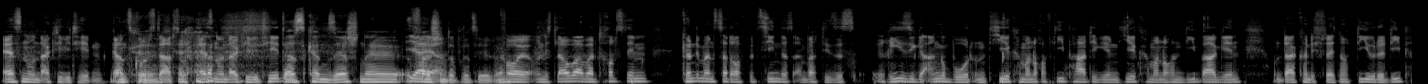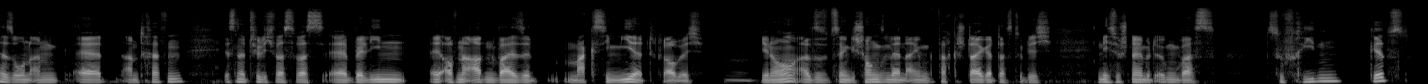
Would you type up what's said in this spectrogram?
Essen und Aktivitäten. Ganz Okay. kurz dazu. Essen und Aktivitäten. Das kann sehr schnell Ja, falsch ja. interpretiert werden. Voll. Und ich glaube aber trotzdem könnte man es darauf beziehen, dass einfach dieses riesige Angebot und hier kann man noch auf die Party gehen und hier kann man noch in die Bar gehen und da könnte ich vielleicht noch die oder die Person an, äh, antreffen, ist natürlich was, was äh, Berlin äh, auf eine Art und Weise maximiert, glaube ich. You know? Also sozusagen die Chancen werden einfach gesteigert, dass du dich nicht so schnell mit irgendwas zufrieden gibst,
